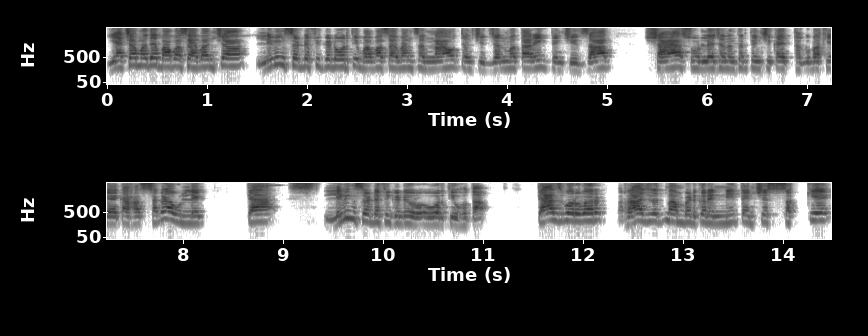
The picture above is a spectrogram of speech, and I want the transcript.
याच्यामध्ये बाबासाहेबांच्या लिव्हिंग सर्टिफिकेटवरती बाबासाहेबांचं नाव त्यांची जन्मतारीख त्यांची जात शाळा सोडल्याच्या नंतर त्यांची काही थकबाकी आहे का हा सगळा उल्लेख त्या लिव्हिंग सर्टिफिकेट वरती होता. त्याचबरोबर राजरत्न आंबेडकर यांनी त्यांचे सक्के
